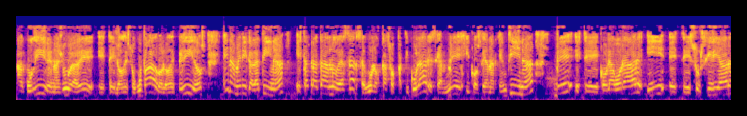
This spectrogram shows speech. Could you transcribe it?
acudir en ayuda de este, los desocupados, los despedidos. En América Latina está tratando de hacer, según los casos particulares, sean México, sean Argentina, de este, colaborar y este, subsidiar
